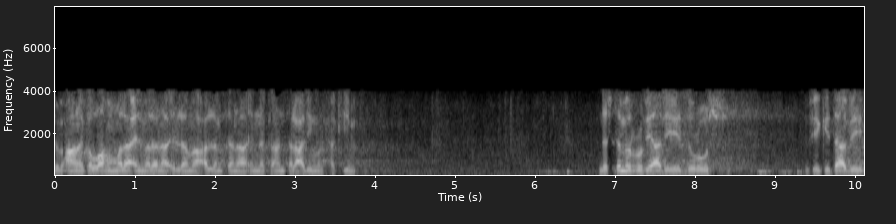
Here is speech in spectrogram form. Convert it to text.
سبحانك اللهم لا علم لنا إلا ما علمتنا إنك أنت العليم الحكيم. نستمر في هذه الدروس في كتاب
